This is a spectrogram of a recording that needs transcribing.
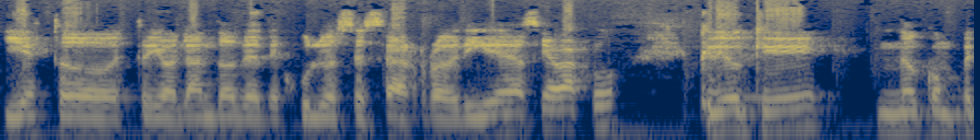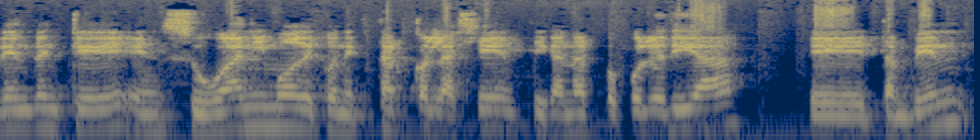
y esto estoy hablando desde Julio César Rodríguez hacia abajo, creo que no comprenden que en su ánimo de conectar con la gente y ganar popularidad, eh, también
